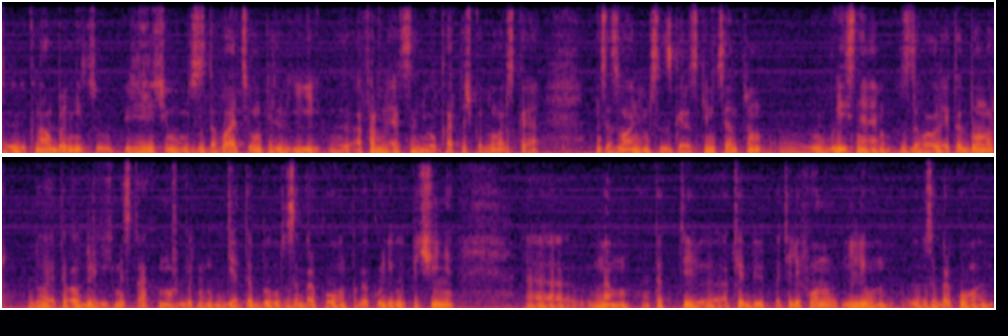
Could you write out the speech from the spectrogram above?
э, к нам в больницу, прежде чем он сдавать, он пер- и э, оформляется на него карточка донорская, мы созваниваемся с городским центром, э, выясняем, сдавал ли этот донор до этого в других местах, может быть, он где-то был забракован по какой-либо причине. Э, Нам этот те- ответ дают по телефону, или он э, забракован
